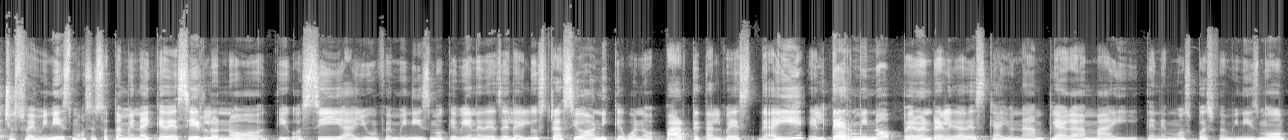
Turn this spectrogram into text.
muchos feminismos, eso también hay que decirlo, ¿no? Digo, sí, hay un feminismo que viene desde la ilustración y que, bueno, parte tal vez de ahí el término, pero en realidad es que hay una amplia gama y tenemos pues feminismo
